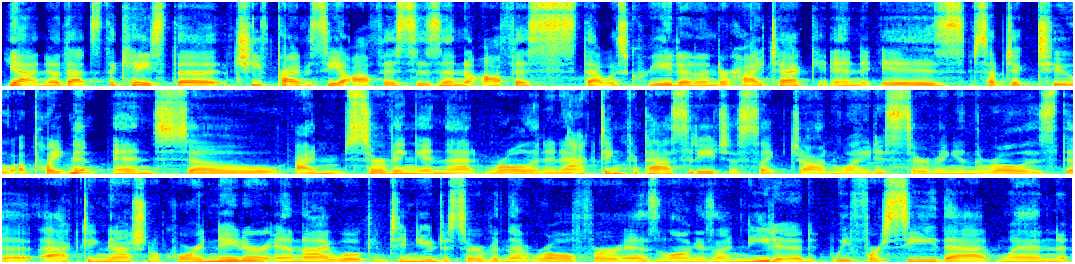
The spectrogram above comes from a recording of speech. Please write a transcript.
Yeah, no, that's the case. The Chief Privacy Office is an office that was created under HITECH and is subject to appointment. And so I'm serving in that role in an acting capacity, just like Jon White is serving in the role as the acting national coordinator. And I will continue to serve in that role for as long as I'm needed. We foresee that when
